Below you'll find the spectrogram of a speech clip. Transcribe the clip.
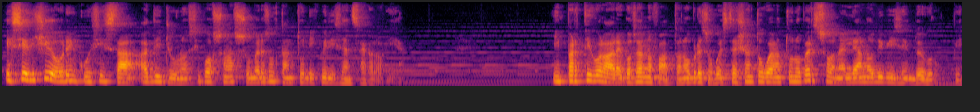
e 16 ore in cui si sta a digiuno, si possono assumere soltanto liquidi senza calorie. In particolare cosa hanno fatto? Hanno preso queste 141 persone e le hanno divise in due gruppi.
